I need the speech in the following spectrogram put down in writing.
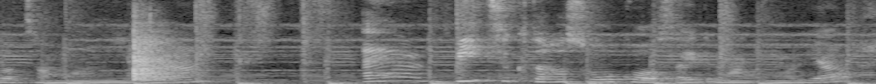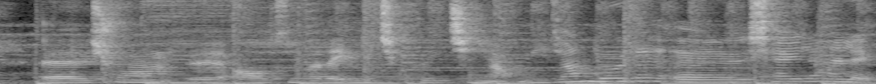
Da tamamıydı. Eğer bir tık daha soğuk olsaydı Magnolia, e, şu an e, altında rengi çıktığı için yapmayacağım. Böyle e, şeylerle,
